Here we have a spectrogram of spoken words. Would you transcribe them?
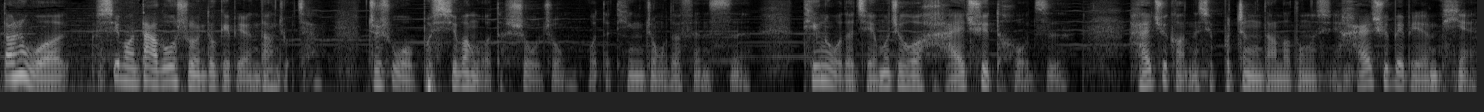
当然，我希望大多数人都给别人当韭菜，只是我不希望我的受众、我的听众、我的粉丝听了我的节目之后还去投资，还去搞那些不正当的东西，还去被别人骗。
